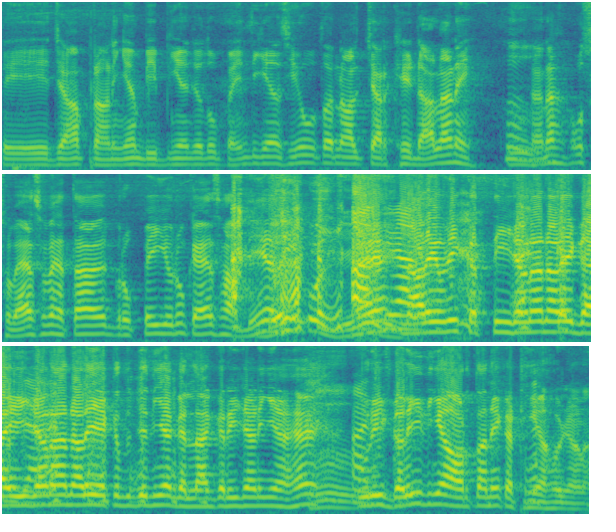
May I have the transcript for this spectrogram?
ਤੇ ਜਾਂ ਪੁਰਾਣੀਆਂ ਬੀਬੀਆਂ ਜਦੋਂ ਬਹਿੰਦੀਆਂ ਸੀ ਉਹ ਤਾਂ ਨਾਲ ਚਰਖੇ ਡਾ ਲੈਣੇ। ਹੈਨਾ ਉਹ ਸਵੈ ਸਵੈਤਾ ਗਰੁੱਪ ਹੀ ਉਹਨੂੰ ਕਹਿ ਸਕਦੇ ਆ ਬਿਲਕੁਲ ਜੀ। ਹੈਂ? ਨਾਲੇ ਉਹਦੀ ਕੱਤੀ ਜਾਣਾ ਨਾਲੇ ਗਾਈ ਜਾਣਾ ਨਾਲੇ ਇੱਕ ਦੂਜੇ ਦੀਆਂ ਗੱਲਾਂ ਕਰੀ ਜਾਣੀਆਂ ਹੈ? ਪੂਰੀ ਗਲੀ ਦੀਆਂ ਔਰਤਾਂ ਨੇ ਇਕੱਠੀਆਂ ਹੋ ਜਾਣਾ।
